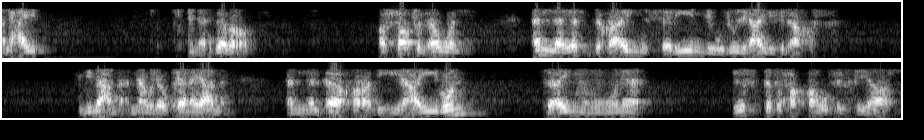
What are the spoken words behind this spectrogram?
العيب من أسباب الرد. الشرط الأول أن لا يسبق علم السليم لوجود العيب في الآخر. بمعنى أنه لو كان يعلم أن الآخر به عيب فعلمه هنا يسقط حقه في الخيار.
